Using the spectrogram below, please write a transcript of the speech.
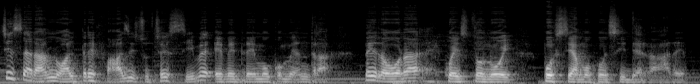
Ci saranno altre fasi successive e vedremo come andrà. Per ora questo noi possiamo considerare.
